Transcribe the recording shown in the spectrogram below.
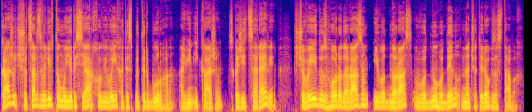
Кажуть, що цар звелів тому Єресіархові виїхати з Петербурга, а він і каже Скажіть цареві, що виїду з города разом і воднораз в одну годину на чотирьох заставах.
